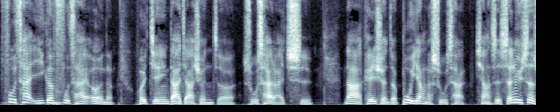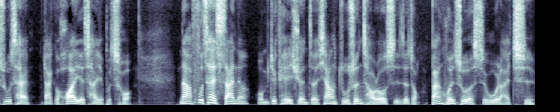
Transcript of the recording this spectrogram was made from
副菜一跟副菜二呢，会建议大家选择蔬菜来吃。那可以选择不一样的蔬菜，像是深绿色蔬菜，搭个花椰菜也不错。那副菜三呢，我们就可以选择像竹笋炒肉丝这种半荤素的食物来吃。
